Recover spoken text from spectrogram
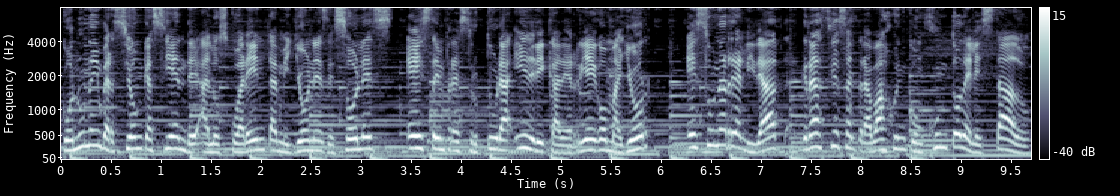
Con una inversión que asciende a los 40 millones de soles, esta infraestructura hídrica de riego mayor es una realidad gracias al trabajo en conjunto del Estado,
